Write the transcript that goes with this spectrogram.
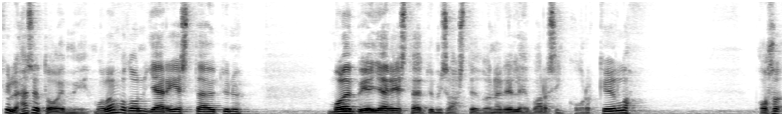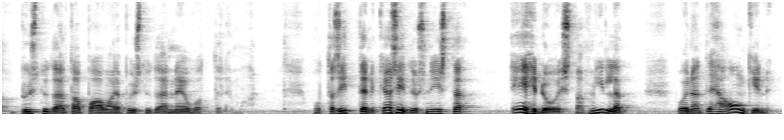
kyllähän se toimii. Molemmat on järjestäytynyt, molempien järjestäytymisasteet on edelleen varsin korkealla, Osa, pystytään tapaamaan ja pystytään neuvottelemaan. Mutta sitten käsitys niistä ehdoista, millä voidaan tehdä, onkin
